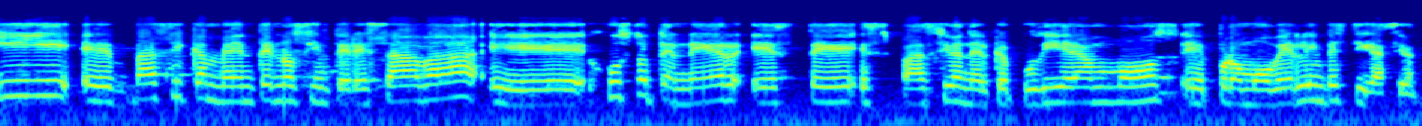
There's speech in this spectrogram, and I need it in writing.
Y eh, básicamente nos interesaba eh, justo tener este espacio en el que pudiéramos promover la investigación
